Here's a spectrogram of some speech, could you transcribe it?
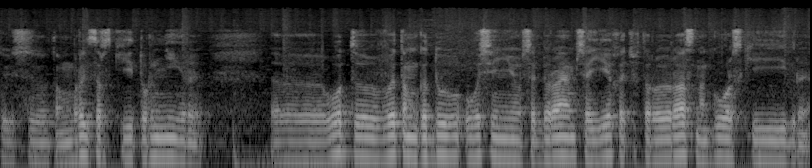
то есть э, там рыцарские турниры. Э, вот в этом году осенью собираемся ехать второй раз на горские игры.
